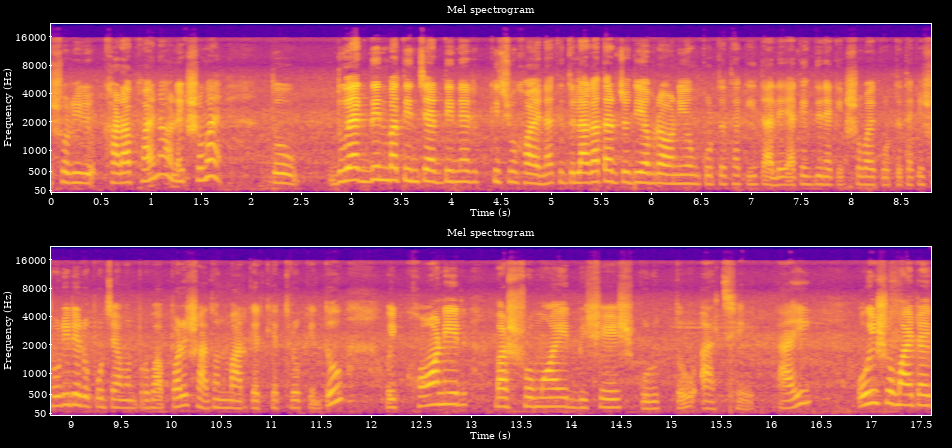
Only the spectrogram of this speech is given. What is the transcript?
শরীর খারাপ হয় না অনেক সময়? তো দু একদিন বা তিন চার দিনের কিছু হয় না, কিন্তু লাগাতার যদি আমরা অনিয়ম করতে থাকি, তাহলে এক এক দিন এক এক সময় করতে থাকি। শরীরের উপর যেমন প্রভাব পড়ে, সাধন মার্গের ক্ষেত্রেও কিন্তু ওই ক্ষণের বা সময়ের বিশেষ গুরুত্ব আছে। তাই ওই সময়টায়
